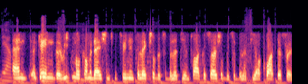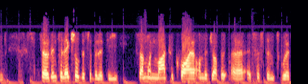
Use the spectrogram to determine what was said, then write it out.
Yeah. And again, the reasonable accommodations between intellectual disability and psychosocial disability are quite different. So, with intellectual disability, someone might require on-the-job uh, assistance with,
